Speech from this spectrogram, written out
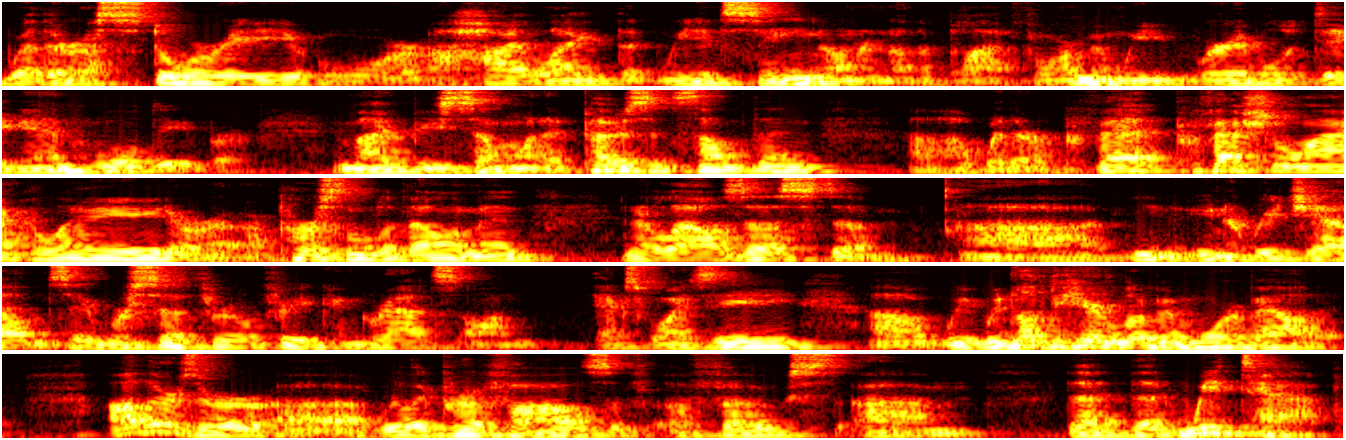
whether a story or a highlight that we had seen on another platform, and we were able to dig in a little deeper. It might be someone had posted something, uh, whether a prof- professional accolade or a personal development and it allows us to uh, you, know, you know reach out and say we're so thrilled for you. Congrats on xyz uh, we, would love to hear a little bit more about it. Others are uh, really profiles of, of folks um, that, that we tap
